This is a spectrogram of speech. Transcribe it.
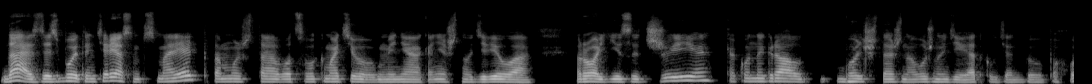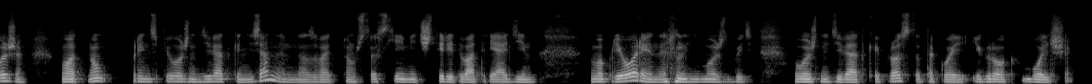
Да, здесь будет интересно посмотреть, потому что вот с Локомотивом меня, конечно, удивила роль EZG, как он играл, больше даже на ложную девятку где-то было похоже. Вот, ну, в принципе, ложная девятка нельзя, наверное, назвать, потому что в схеме 4-2-3-1 в априори, наверное, не может быть ложной девяткой, просто такой игрок больше.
